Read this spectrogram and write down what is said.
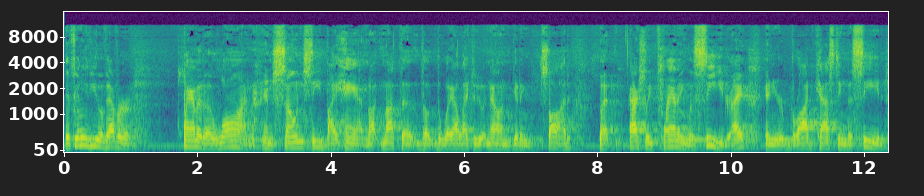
If any of you have ever planted a lawn and sown seed by hand, not, not the, the, the way I like to do it now and getting sod, but actually planting with seed, right? And you're broadcasting the seed.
